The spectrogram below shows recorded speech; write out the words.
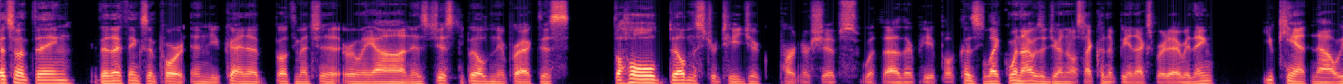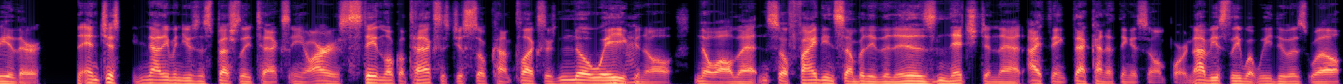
That's one thing that I think is important. And you kind of both mentioned it early on is just building your practice. The whole building strategic partnerships with other people. Cause like when I was a generalist, I couldn't be an expert at everything. You can't now either. And just not even using specialty tax. You know, our state and local tax is just so complex. There's no way you mm-hmm. can all know all that. And so finding somebody that is niched in that, I think that kind of thing is so important. Obviously what we do as well,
